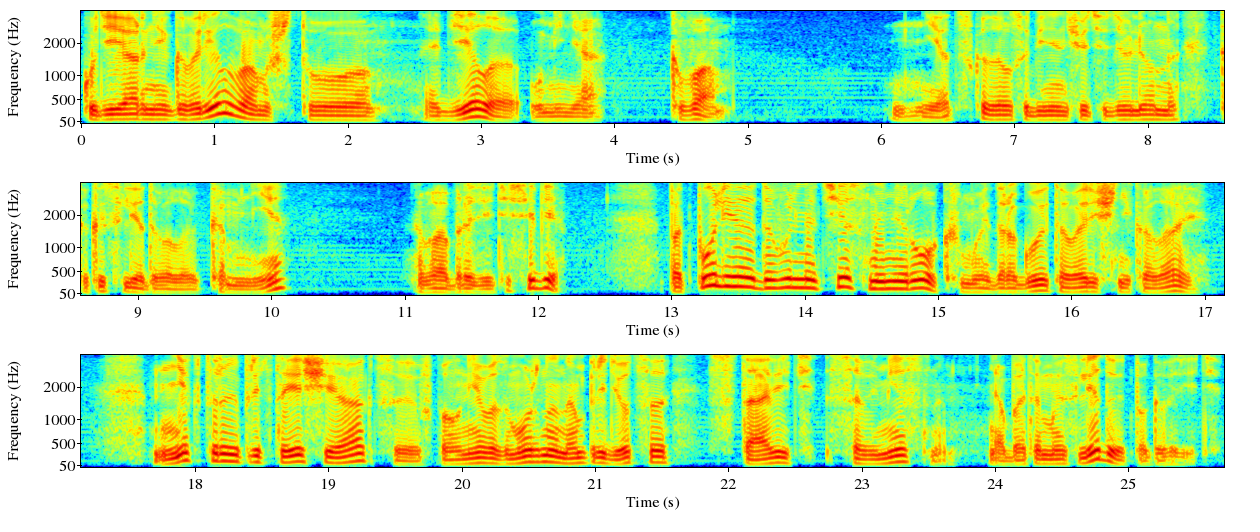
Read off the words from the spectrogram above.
Кудияр не говорил вам, что дело у меня к вам? Нет, сказал Сабинин чуть удивленно, как и следовало. Ко мне? Вообразите себе. Подполье довольно тесный мирок, мой дорогой товарищ Николай. Некоторые предстоящие акции, вполне возможно, нам придется ставить совместно. Об этом и следует поговорить.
